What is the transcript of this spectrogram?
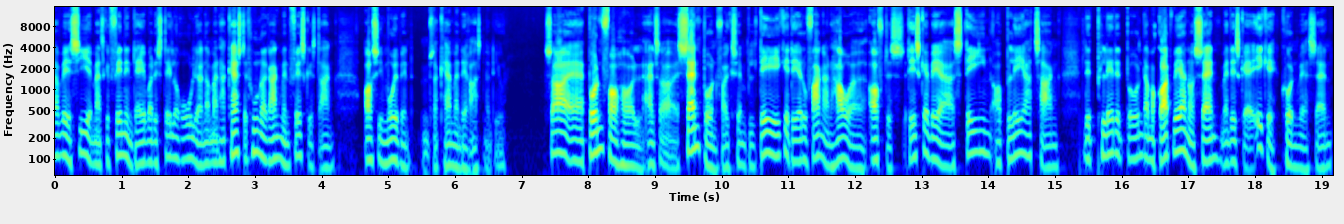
Der vil jeg sige, at man skal finde en dag, hvor det er stille og roligt, og når man har kastet 100 gange med en fiskestang, også i modvind, så kan man det resten af livet så er bundforhold, altså sandbund for eksempel, det er ikke det, at du fanger en hav oftest. Det skal være sten og blærtang, lidt plettet bund. Der må godt være noget sand, men det skal ikke kun være sand.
